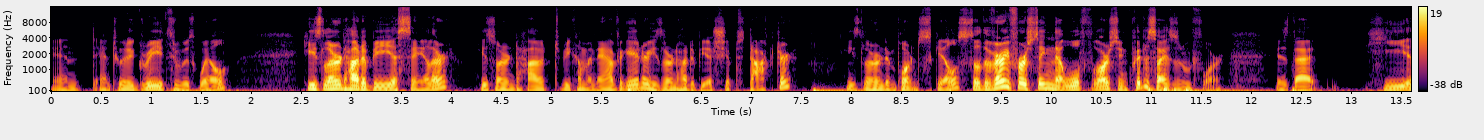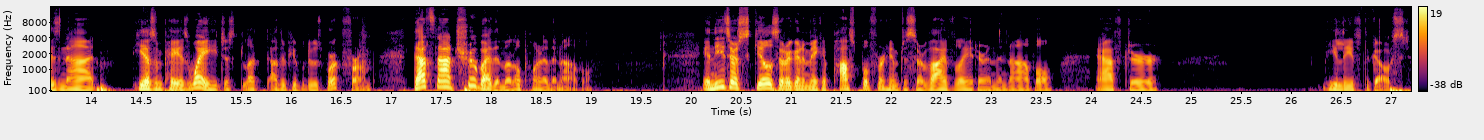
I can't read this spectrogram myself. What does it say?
and, and to a degree through his will. He's learned how to be a sailor. He's learned how to become a navigator. He's learned how to be a ship's doctor. He's learned important skills. So the very first thing that Wolf Larsen criticizes him for is that he is not he doesn't pay his way. He just let other people do his work for him. That's not true by the middle point of the novel. And these are skills that are going to make it possible for him to survive later in the novel after he leaves the ghost.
